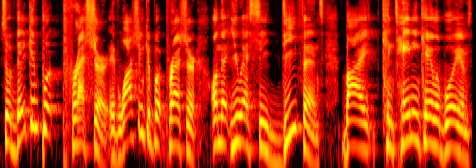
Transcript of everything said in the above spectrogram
So if they can put pressure, if Washington can put pressure on that USC defense by containing Caleb Williams,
